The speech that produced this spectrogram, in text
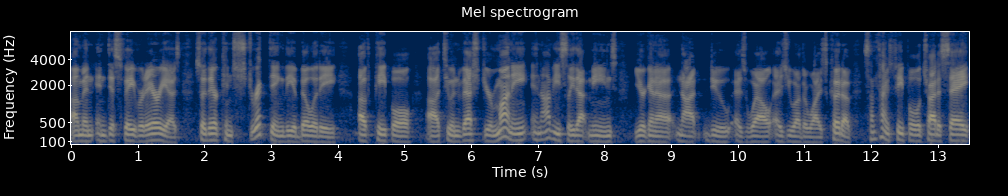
um, in, in, disfavored areas. So they're constricting the ability of people uh, to invest your money, and obviously that means you're going to not do as well as you otherwise could have. Sometimes people will try to say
